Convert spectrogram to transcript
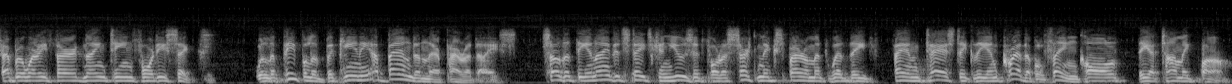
February 3rd, 1946, will the people of Bikini abandon their paradise so that the United States can use it for a certain experiment with the fantastic, the incredible thing called the atomic bomb.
